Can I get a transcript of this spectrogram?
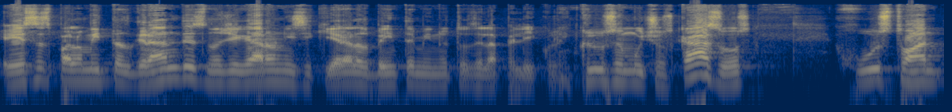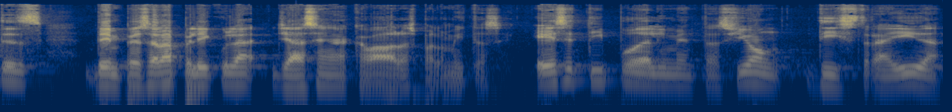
esas palomitas grandes no llegaron ni siquiera a los 20 minutos de la película. Incluso en muchos casos, justo antes de empezar la película ya se han acabado las palomitas. Ese tipo de alimentación distraída,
